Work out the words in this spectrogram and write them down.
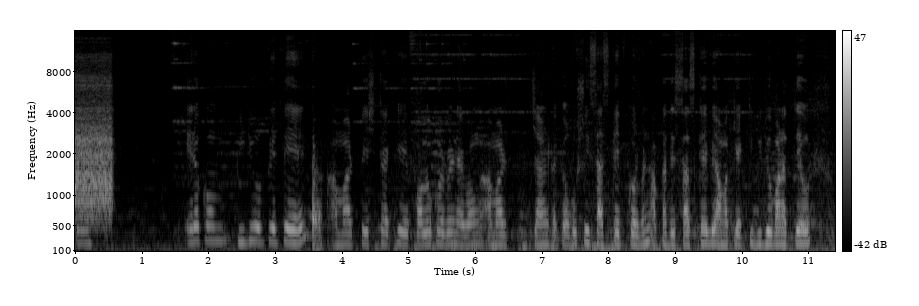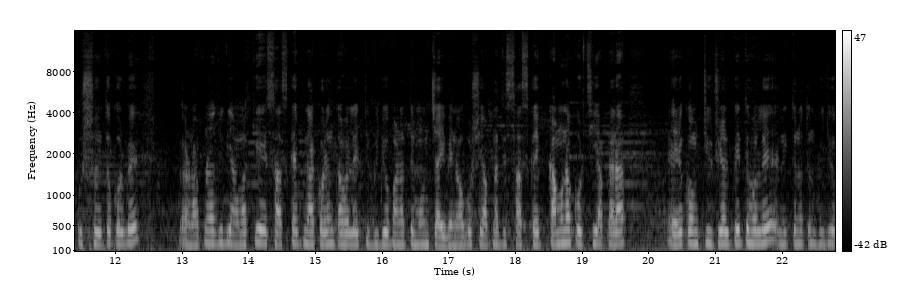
তো এরকম ভিডিও পেতে আমার পেজটাকে ফলো করবেন এবং আমার চ্যানেলটাকে অবশ্যই সাবস্ক্রাইব করবেন। আপনাদের সাবস্ক্রাইবে আমাকে একটি ভিডিও বানাতেও উৎসাহিত করবে। কারণ আপনারা যদি আমাকে সাবস্ক্রাইব না করেন, তাহলে একটি ভিডিও বানাতে মন চাইবে না। অবশ্যই আপনাদের সাবস্ক্রাইব কামনা করছি। আপনারা এরকম টিউটোরিয়াল পেতে হলে, নিত্য নতুন ভিডিও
